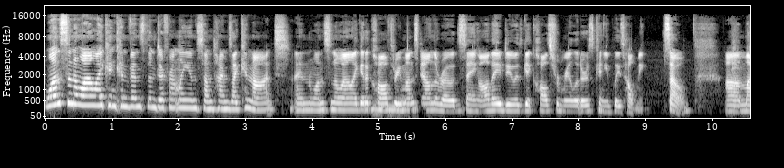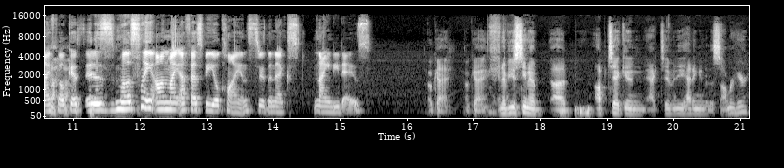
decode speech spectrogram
once in a while I can convince them differently, and sometimes I cannot. And once in a while I get a call three months down the road saying all they do is get calls from realtors. Can you please help me? So um, my focus is mostly on my FSBO clients through the next 90 days. Okay. Okay. And have you seen a, a uptick in activity heading into the summer here?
